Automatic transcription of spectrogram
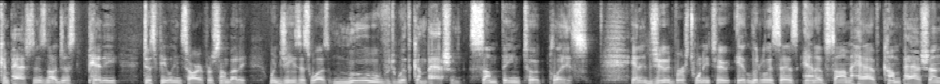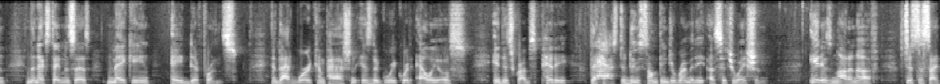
Compassion is not just pity, just feeling sorry for somebody. When Jesus was moved with compassion, something took place. And in Jude, verse 22, it literally says, And of some have compassion. And the next statement says, making a difference. And that word compassion is the Greek word eleos. It describes pity that has to do something to remedy a situation. It is not enough just to say,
